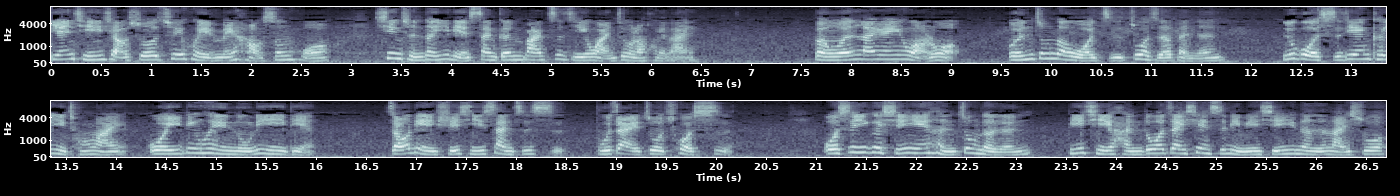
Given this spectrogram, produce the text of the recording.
言情小说摧毁美好生活，幸存的一点善根把自己挽救了回来。本文来源于网络，文中的我指作者本人。如果时间可以重来，我一定会努力一点，早点学习善知识，不再做错事。我是一个邪淫很重的人，比起很多在现实里面邪淫的人来说。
